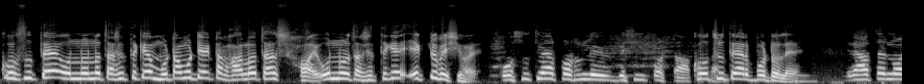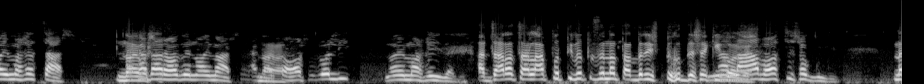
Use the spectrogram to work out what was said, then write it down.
কচুতে অন্য অন্য চাষের থেকে মোটামুটি একটা ভালো চাষ হয় অন্য চাষের থেকে একটু বেশি হয়। কচুতে আর পটলে বেশি পড়তা কচুতে আর পটলে। এরা হচ্ছে নয় মাসের চাষ। নয় হবে নয় মাস। হস করলি নয় মাস যাবে। আর যারা চাল আপত্তি পেতেছে না তাদের উদ্দেশ্যে কি করবে? লাভ হচ্ছে সবগুলি। না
